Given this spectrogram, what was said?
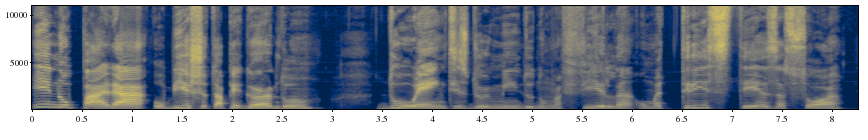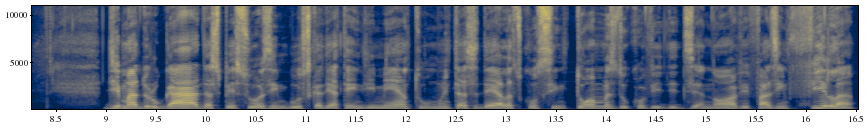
E no Pará, o bicho tá pegando doentes dormindo numa fila, uma tristeza só. De madrugada, as pessoas em busca de atendimento, muitas delas com sintomas do Covid-19, fazem fila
